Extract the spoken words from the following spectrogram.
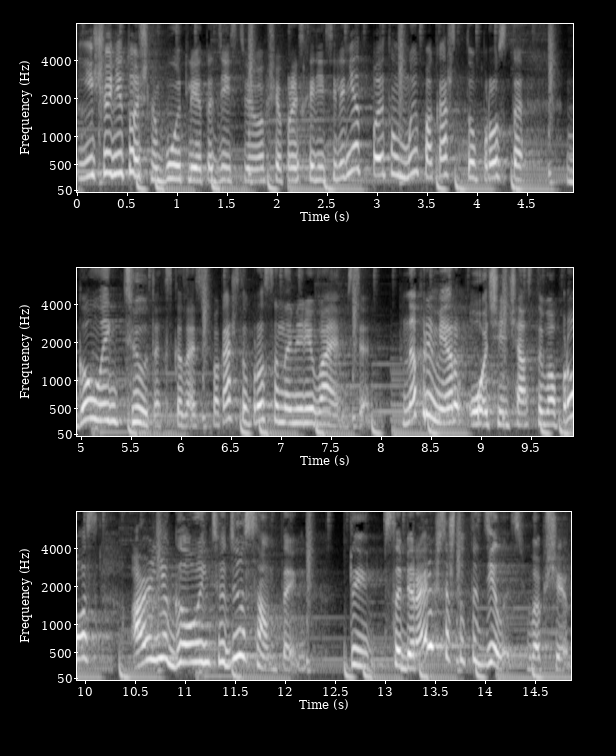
еще не точно, будет ли это действие вообще происходить или нет, поэтому мы пока что просто going to, так сказать, пока что просто намереваемся. Например, очень частый вопрос Are you going to do something? Ты собираешься что-то делать вообще?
